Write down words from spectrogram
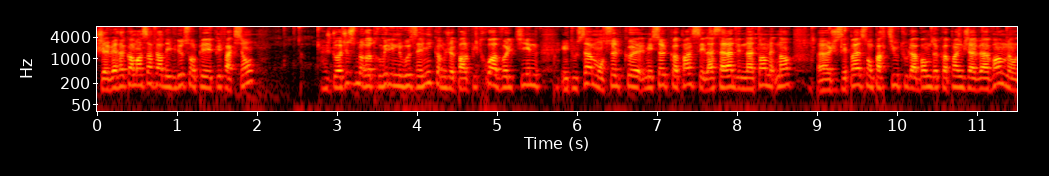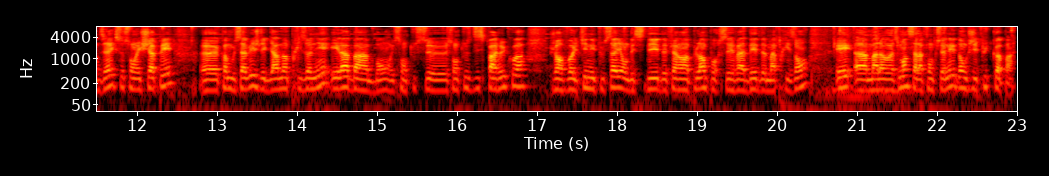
je vais recommencer à faire des vidéos sur le PvP Faction. Je dois juste me retrouver des nouveaux amis, comme je parle plus trop à Volkin et tout ça. Mon seul mes seuls copains, c'est la salade et Nathan maintenant. Euh, je sais pas, elles sont parties ou toute la bande de copains que j'avais avant, mais on dirait qu'ils se sont échappés. Euh, comme vous savez, je les garde en prisonnier. Et là, ben bon, ils sont tous, euh, sont tous disparus, quoi. Genre Volkin et tout ça, ils ont décidé de faire un plan pour s'évader de ma prison. Et malheureusement, ça a fonctionné, donc j'ai plus de copains.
